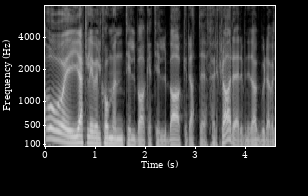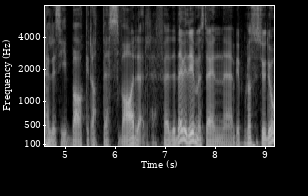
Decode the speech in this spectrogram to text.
Og hjertelig velkommen tilbake til Bak rattet forklarer, men i dag burde jeg vel heller si Bak rattet svarer. For det er det vi driver med, Stein. Vi er på plass i studio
